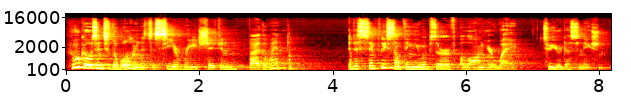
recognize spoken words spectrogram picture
Who goes into the wilderness to see a reed shaken by the wind? It is simply something you observe along your way to your destination.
